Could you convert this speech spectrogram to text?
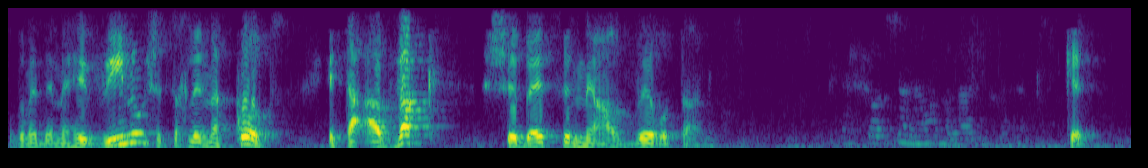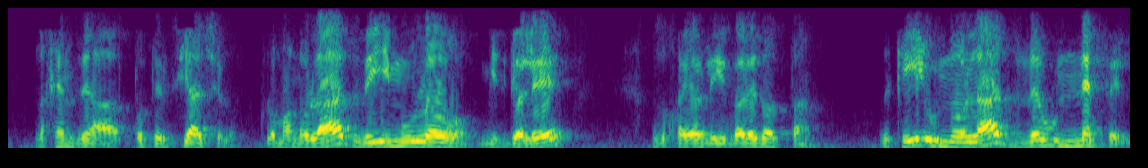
זאת אומרת, הם הבינו שצריך לנקות את האבק שבעצם מעבר אותנו. כן, לכן זה הפוטנציאל שלו. כלומר, נולד, ואם הוא לא מתגלה, אז הוא חייב להיוולד עוד פעם. זה כאילו נולד והוא נפל.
